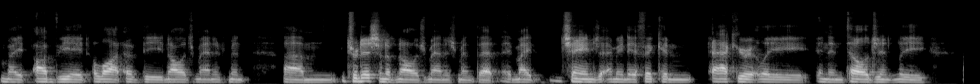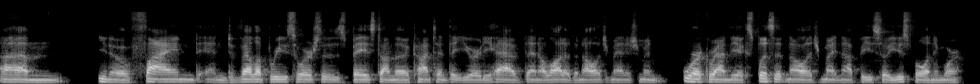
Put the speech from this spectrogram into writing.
might obviate a lot of the knowledge management um, tradition of knowledge management that it might change. I mean, if it can accurately and intelligently, um, you know, find and develop resources based on the content that you already have, then a lot of the knowledge management work around the explicit knowledge might not be so useful anymore.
